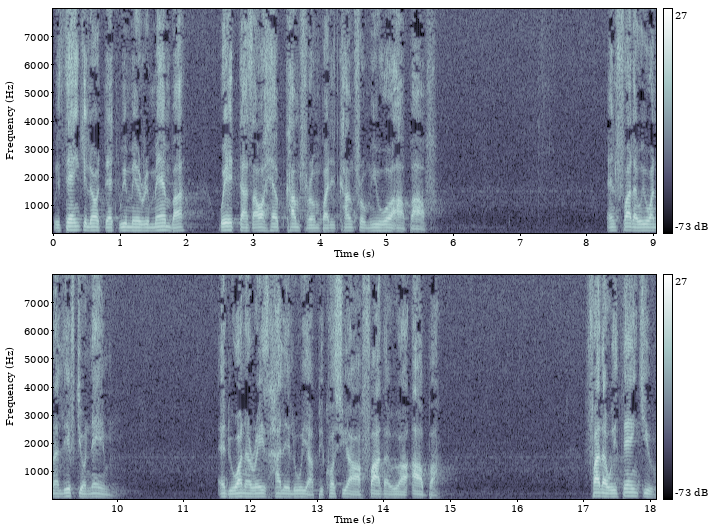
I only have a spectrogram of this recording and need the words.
We thank you, Lord, that we may remember where does our help come from, but it comes from you who are above. And Father, we want to lift your name. And we want to raise hallelujah because you are our Father, you are Abba. Father, we thank you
